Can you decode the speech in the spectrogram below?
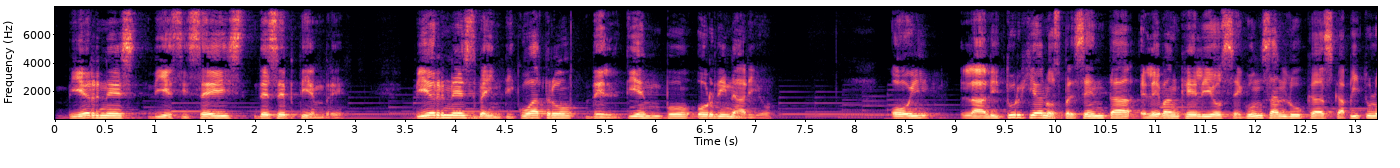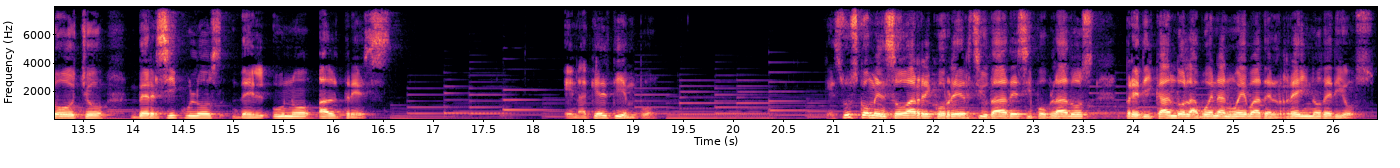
Viernes 16 de septiembre. Viernes 24 del tiempo ordinario. Hoy la liturgia nos presenta el Evangelio según San Lucas capítulo 8 versículos del 1 al 3. En aquel tiempo, Jesús comenzó a recorrer ciudades y poblados predicando la buena nueva del reino de Dios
